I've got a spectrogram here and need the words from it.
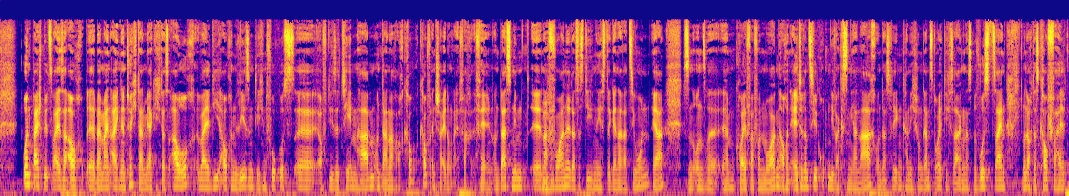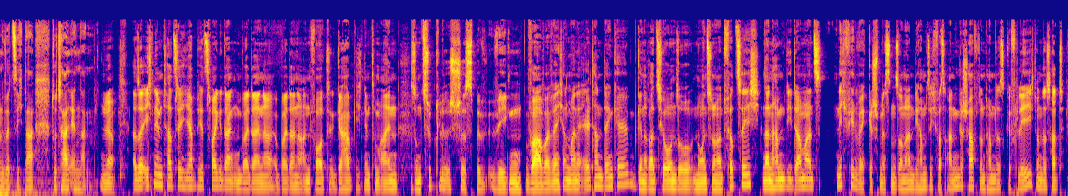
Und beispielsweise auch äh, bei meinen eigenen Töchtern merke ich das auch, weil die auch einen wesentlichen Fokus äh, auf diese Themen haben und danach auch Kau Kaufentscheidungen einfach fällen. Und das nimmt äh, nach mhm. vorne, das ist die nächste Generation, ja, das sind unsere ähm, Käufer von morgen, auch in älteren Zielgruppen, die wachsen ja nach und deswegen kann ich schon ganz deutlich sagen, das Bewusstsein und auch das Kaufverhalten wird sich da total ändern. Ja, also ich nehme tatsächlich, ich habe hier zwei Gedanken bei deiner, bei deiner Antwort gehabt. Ich nehme zum einen so ein zyklisches Bewegen wahr, weil wenn ich an meine Eltern denke, Generation so 1940, dann haben die damals nicht viel weggeschmissen, sondern die haben sich was angeschafft und haben das gepflegt und das hat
